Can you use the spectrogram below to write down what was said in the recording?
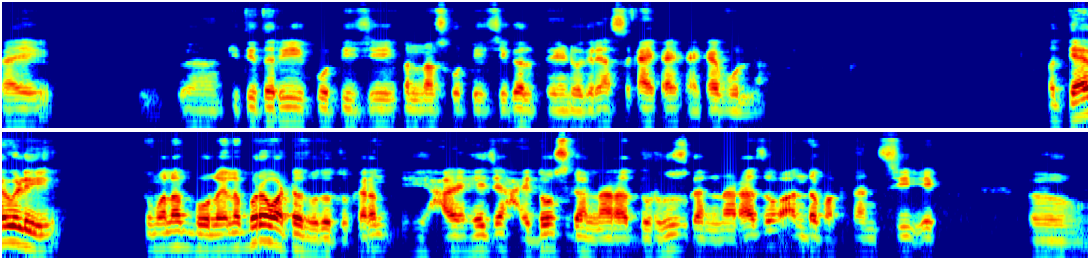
काय कितीतरी कोटीची पन्नास कोटीची गर्लफ्रेंड वगैरे असं काय काय काय काय बोलला पण त्यावेळी तुम्हाला बोलायला बरं वाटत होतं तो कारण हे हा- हे जे हायदोस घालणारा दुर्दूस घालणारा जो अंधभक्तांची एक अं,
